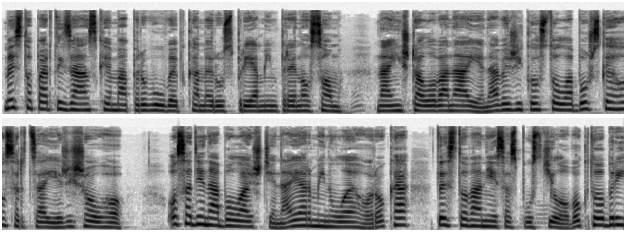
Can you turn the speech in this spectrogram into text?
Mesto Partizánske má prvú webkameru s priamým prenosom. Nainštalovaná je na veži kostola Božského srdca Ježišovho. Osadená bola ešte na jar minulého roka, testovanie sa spustilo v októbri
